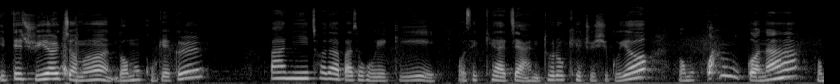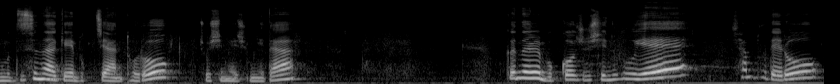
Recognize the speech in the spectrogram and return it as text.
이때 주의할 점은 너무 고객을 빤히 쳐다봐서 고객이 어색해하지 않도록 해주시고요. 너무 꽉 묶거나 너무 느슨하게 묶지 않도록 조심해 줍니다. 끈을 묶어 주신 후에 샴푸대로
